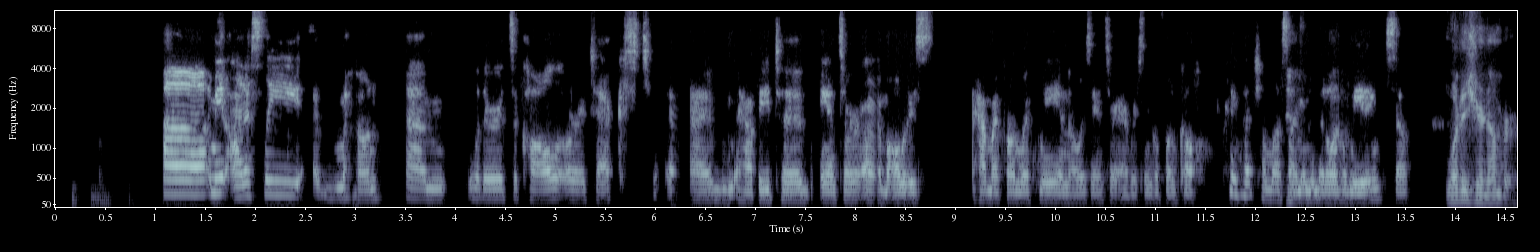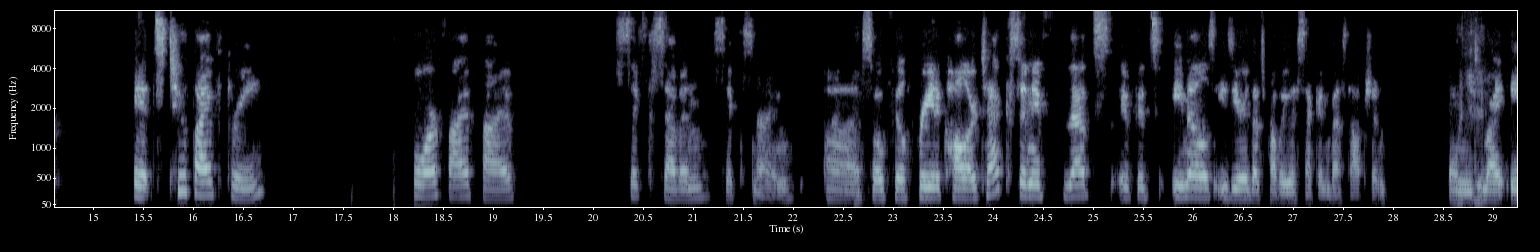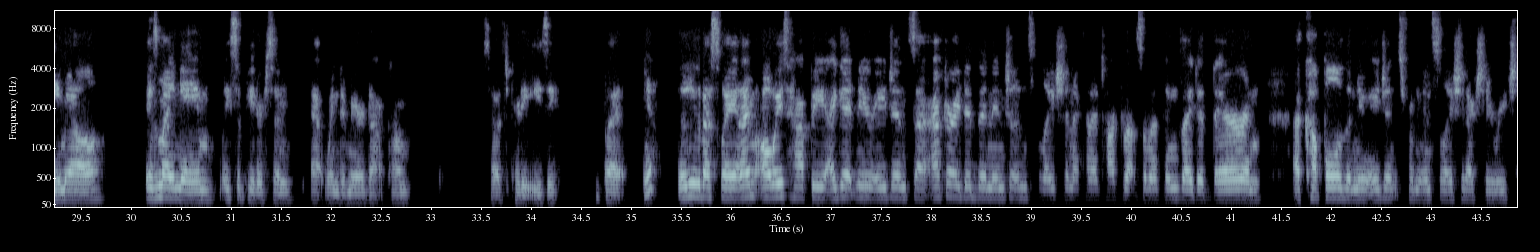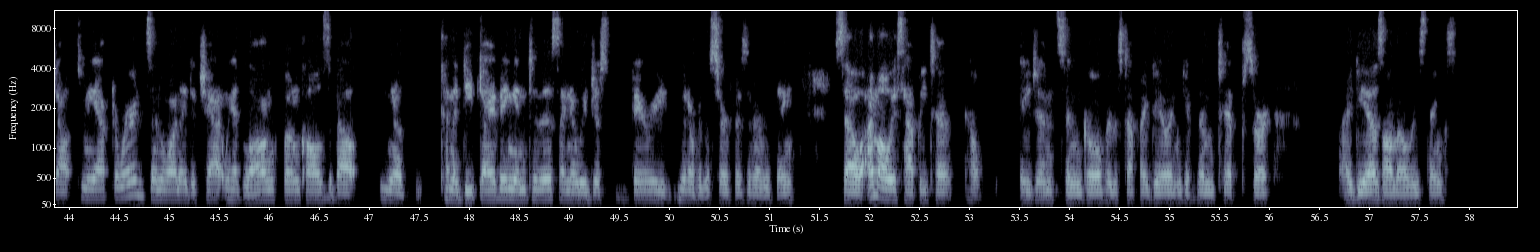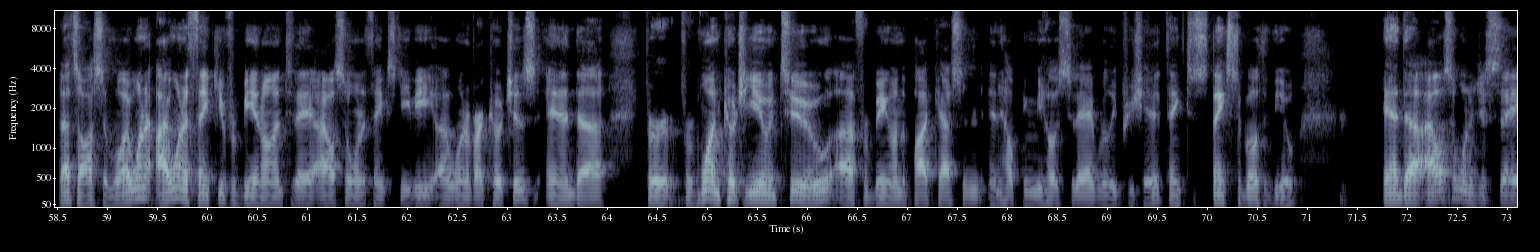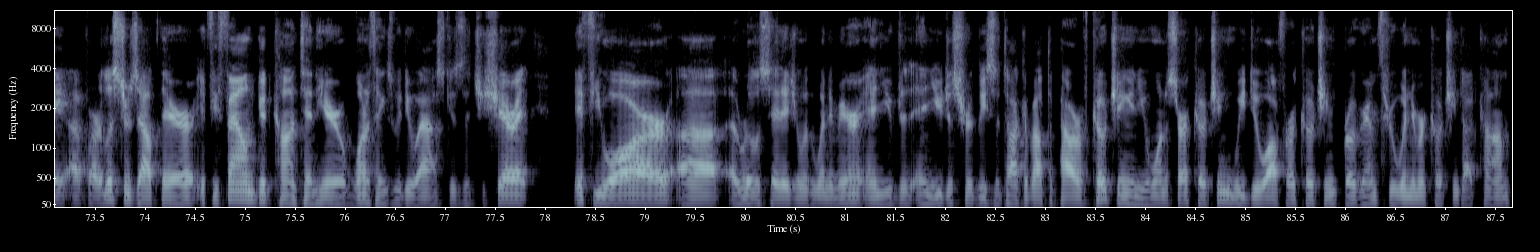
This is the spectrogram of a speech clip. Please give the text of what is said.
Uh, I mean, honestly, my phone. Um, whether it's a call or a text, I'm happy to answer. I'm always have my phone with me and always answer every single phone call pretty much unless I'm in the middle of a meeting. So what is your number? It's 253 455 6769. Uh, so feel free to call or text. And if that's if it's email is easier, that's probably the second best option. And my email is my name, Lisa Peterson at windermere.com. So it's pretty easy. But yeah, those are the best way. And I'm always happy. I get new agents. Uh, after I did the Ninja installation, I kind of talked about some of the things I did there. And a couple of the new agents from the installation actually reached out to me afterwards and wanted to chat. We had long phone calls about, you know, kind of deep diving into this. I know we just very went over the surface of everything. So I'm always happy to help agents and go over the stuff I do and give them tips or ideas on all these things. That's awesome. Well, I want to I want to thank you for being on today. I also want to thank Stevie, uh, one of our coaches, and uh, for for one coaching you, and two uh, for being on the podcast and, and helping me host today. I really appreciate it. Thanks thanks to both of you. And uh, I also want to just say uh, for our listeners out there, if you found good content here, one of the things we do ask is that you share it. If you are uh, a real estate agent with Windermere and you and you just heard Lisa talk about the power of coaching and you want to start coaching, we do offer a coaching program through windermerecoaching.com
